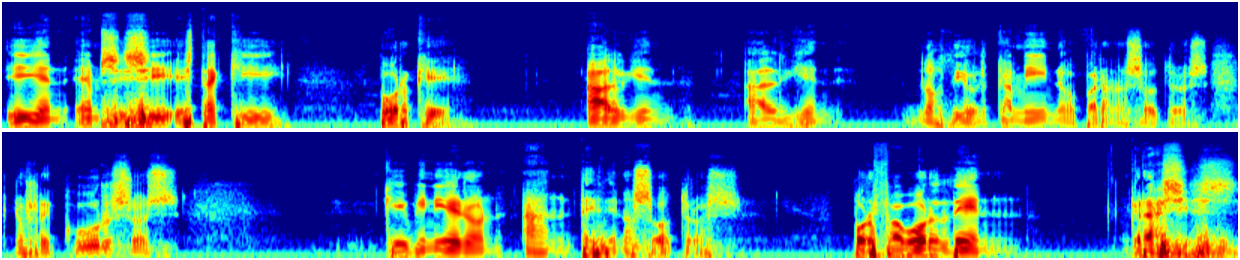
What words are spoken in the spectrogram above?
y en MCC está aquí porque alguien, alguien nos dio el camino para nosotros, los recursos que vinieron antes de nosotros. Por favor, den gracias.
